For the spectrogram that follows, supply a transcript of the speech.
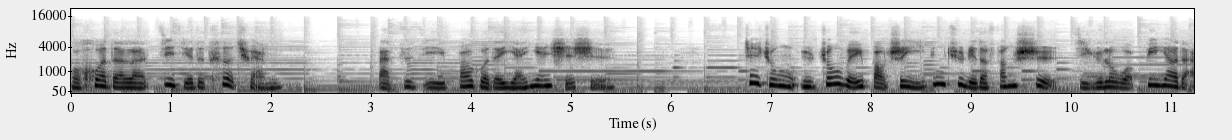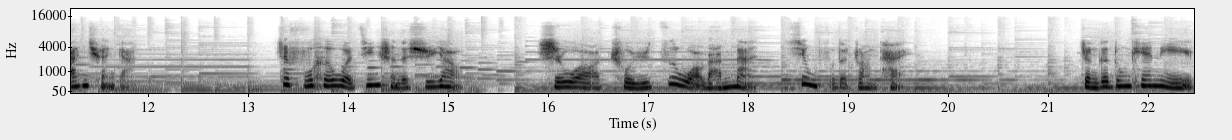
我获得了季节的特权，把自己包裹得严严实实。这种与周围保持一定距离的方式，给予了我必要的安全感。这符合我精神的需要，使我处于自我完满、幸福的状态。整个冬天里，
